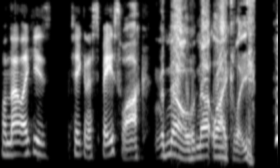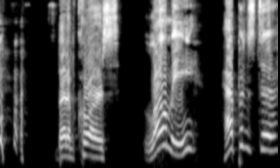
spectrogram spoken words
well, not like he's taking a spacewalk. No, not likely. but of course, Lommie happens to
